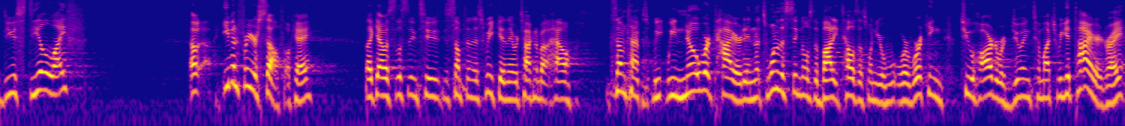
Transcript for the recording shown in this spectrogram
do you steal life? Oh, even for yourself, okay? Like I was listening to, something this weekend, they were talking about how sometimes we, we know we're tired, and it's one of the signals the body tells us when you're, we're working too hard or we're doing too much, we get tired, right?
